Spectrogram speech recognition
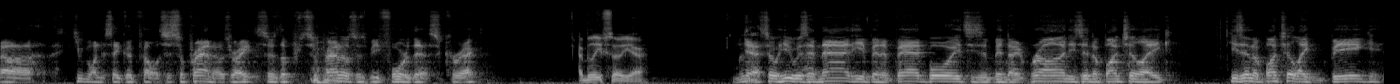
uh, I keep wanting to say Goodfellas, The Sopranos, right? So the Mm-hmm. Sopranos was before this, correct? I believe so. Yeah. Was Yeah, it? so he was in that. He had been in Bad Boys. He's in Midnight Run. He's in a bunch of like, he's in a bunch of like big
